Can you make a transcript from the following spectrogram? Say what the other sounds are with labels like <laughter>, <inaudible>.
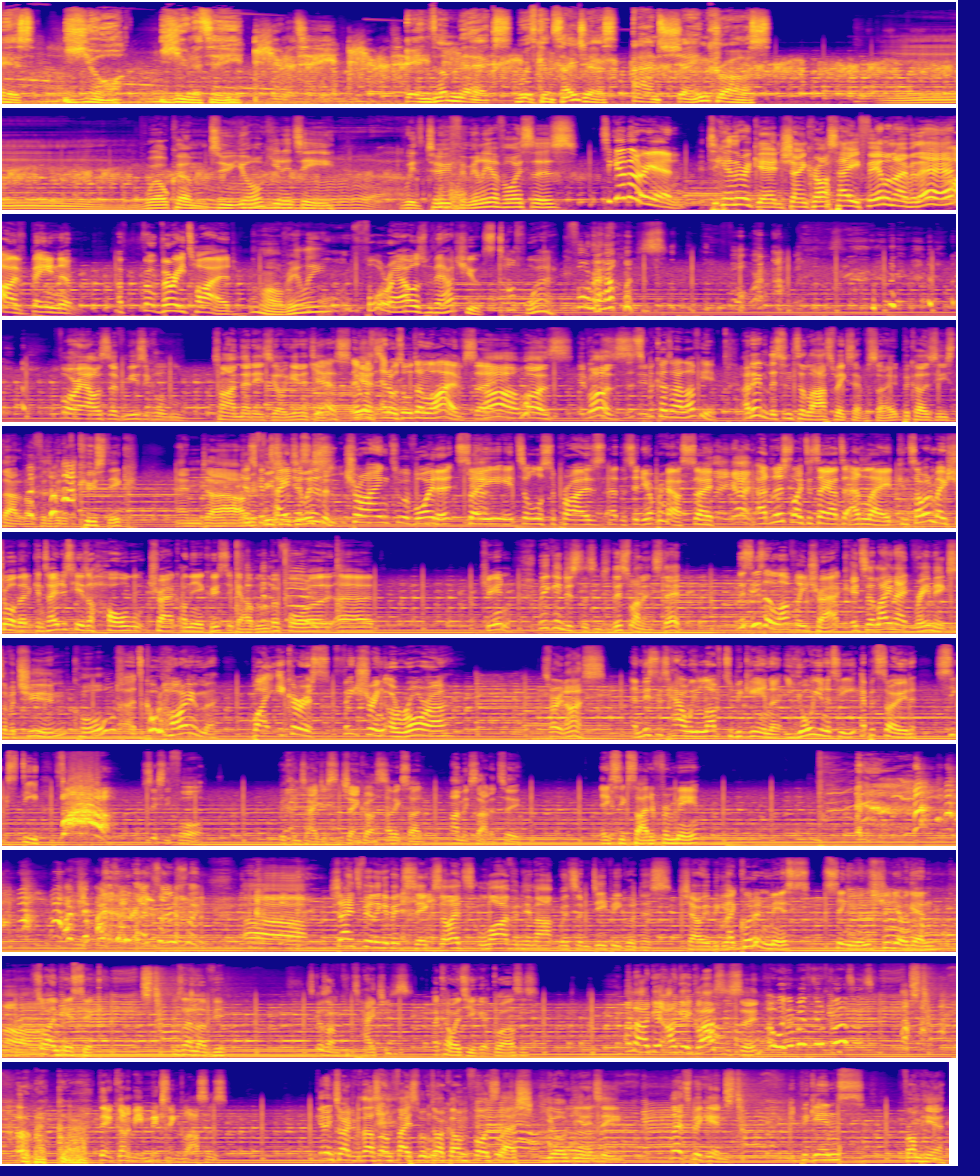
is your Unity. Unity. In the mix with Contagious and Shane Cross. Mm, welcome to your Unity with two familiar voices. Together again. Together again, Shane Cross. How you feeling over there? I've been. Uh, I felt very tired. Oh, really? Four hours without you. It's tough work. Four <laughs> hours. Four hours of musical time. That is your Unity. Yes, it was, and it was all done live. So Oh, it was. It was. it's It- because I love you. I didn't listen to last week's episode because he started off with a bit of acoustic, and uh, I'm Yes, refusing to listen. is trying to avoid it, so Yeah. it's all a surprise at the Sydney Opera House. So you go. I'd just like to say out to Adelaide, can someone make sure that Contagious hears a whole track on the acoustic album before uh, June? we can just listen to this one instead. This is a lovely track. It's a late night remix of a tune called. Uh, it's called Home by Icarus featuring Aurora. It's very nice. And this is how we love to begin Your Unity episode 64. 64 with Contagious and Shane Cross. I'm excited. I'm excited too. It's excited from me. Seriously. Uh, Shane's feeling a bit sick, so let's liven him up with some deepy goodness. Shall we begin? I couldn't miss seeing you in the studio again. Aw. So I'm here sick. Because I love you. It's because I'm contagious. I can't wait till you get glasses. Oh no, I'll get, I'll get glasses soon. Oh, we're both get glasses. <laughs> Oh my god. They're gonna be mixing glasses. Get in touch with us on facebook.com forward slash your unity. Let's begin It begins from here.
